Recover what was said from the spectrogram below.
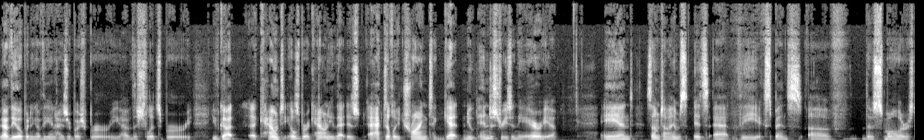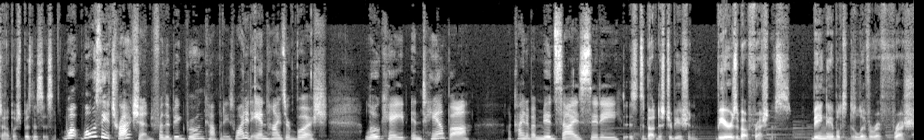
You have the opening of the Anheuser-Busch brewery, you have the Schlitz brewery. You've got a county, Hillsborough County, that is actively trying to get new industries in the area. And sometimes it's at the expense of those smaller established businesses. What, what was the attraction for the big brewing companies? Why did Anheuser-Busch locate in Tampa, a kind of a mid-sized city It's about distribution. Beer is about freshness. Being able to deliver a fresh,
